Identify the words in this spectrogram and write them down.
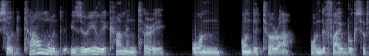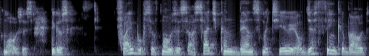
So the Talmud is really a commentary on, on the Torah, on the five books of Moses, because five books of Moses are such condensed material. Just think about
